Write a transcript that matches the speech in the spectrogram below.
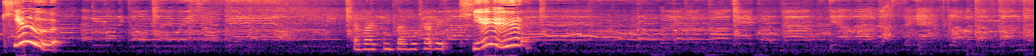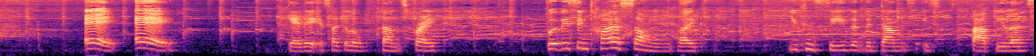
Cute! If I can play the traffic. Cute! Hey! Get it? It's like a little dance break. But this entire song, like, you can see that the dance is fabulous.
